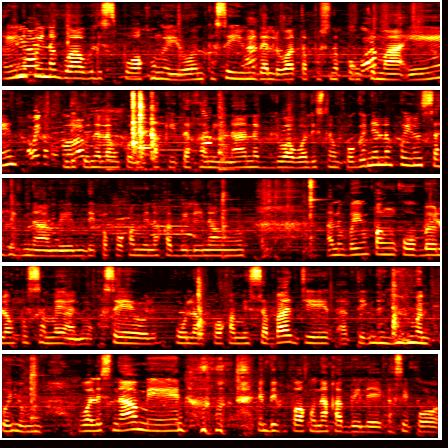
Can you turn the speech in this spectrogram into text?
Ayun po yung nagwawalis po ako ngayon kasi yung dalawa tapos na pong kumain. Hindi ko na lang po nakakita kanina. Nagwawalis lang po. Ganyan lang po yung sahig namin. Hindi pa po kami nakabili ng ano ba yung pang cover lang po sa may ano kasi kulang po kami sa budget at tingnan nyo naman po yung walis namin hindi po, po ako nakabili kasi po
